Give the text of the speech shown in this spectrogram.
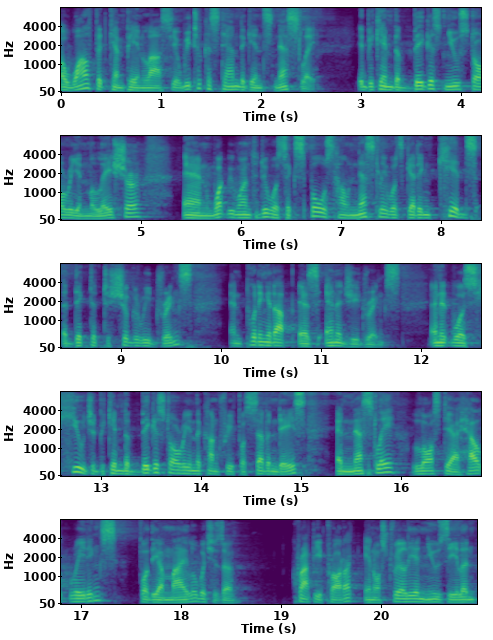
a WildFit campaign last year, we took a stand against Nestle. It became the biggest news story in Malaysia. And what we wanted to do was expose how Nestle was getting kids addicted to sugary drinks and putting it up as energy drinks. And it was huge. It became the biggest story in the country for seven days. And Nestle lost their health ratings for their Milo, which is a crappy product, in Australia, New Zealand,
